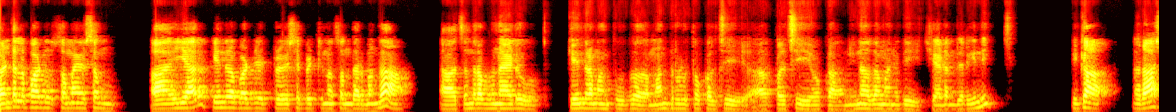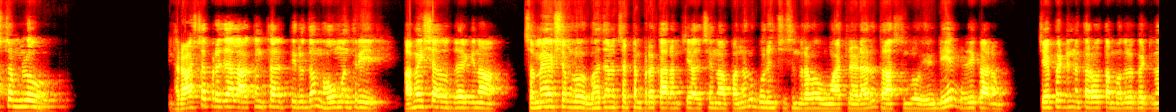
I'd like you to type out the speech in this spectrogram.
గంటల పాటు సమావేశం అయ్యారు. కేంద్ర బడ్జెట్ ప్రవేశపెట్టిన సందర్భంగా చంద్రబాబు నాయుడు కేంద్ర మంత్రులతో మంత్రులతో కలిసి కలిసి ఒక నినాదం అనేది చేయడం జరిగింది. ఇక రాష్ట్రంలో రాష్ట్ర ప్రజల ఆకాంక్ష తీరుదాం హోంమంత్రి అమిత్ షాతో జరిగిన సమావేశంలో విభజన చట్టం ప్రకారం చేయాల్సిన పనుల గురించి చంద్రబాబు మాట్లాడారు. రాష్ట్రంలో ఎన్డీఏ అధికారం చేపట్టిన తర్వాత మొదలుపెట్టిన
